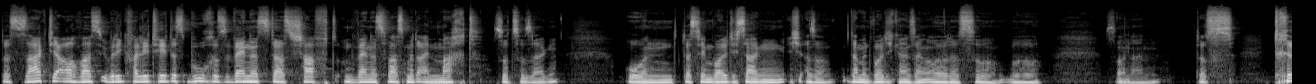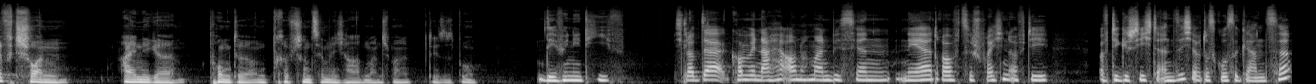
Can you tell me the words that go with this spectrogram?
das sagt ja auch was über die Qualität des Buches, wenn es das schafft und wenn es was mit einem macht, sozusagen. Und deswegen wollte ich sagen, ich, also damit wollte ich gar nicht sagen, oh, das ist so, oh, sondern das trifft schon einige Punkte und trifft schon ziemlich hart manchmal, dieses Buch. Definitiv. Ich glaube, da kommen wir nachher auch noch mal ein bisschen näher drauf zu sprechen, auf die, auf die Geschichte an sich, auf das große Ganze.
